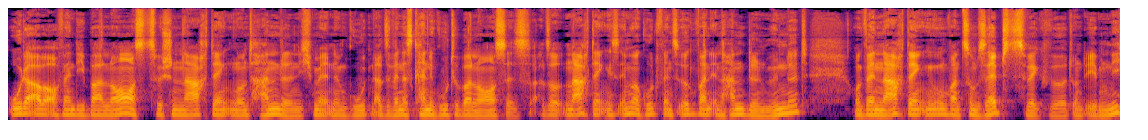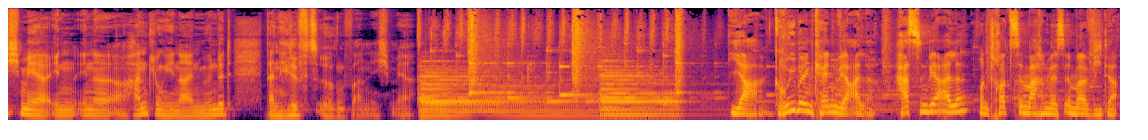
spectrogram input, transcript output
Oder aber auch wenn die Balance zwischen Nachdenken und Handeln nicht mehr in einem guten, also wenn das keine gute Balance ist. Also Nachdenken ist immer gut, wenn es irgendwann in Handeln mündet. Und wenn Nachdenken irgendwann zum Selbstzweck wird und eben nicht mehr in, in eine Handlung hinein mündet, dann hilft es irgendwann nicht mehr. Ja, Grübeln kennen wir alle, hassen wir alle und trotzdem machen wir es immer wieder,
